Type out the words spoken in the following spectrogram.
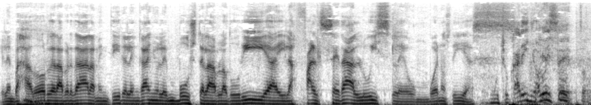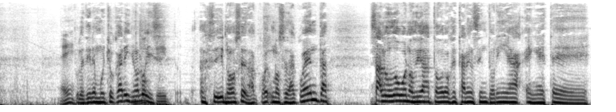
el embajador de la verdad, la mentira, el engaño, el embuste, la habladuría y la falsedad, Luis León. Buenos días. Mucho cariño, Luis. ¿Eh? Tú le tienes mucho cariño, Un Luis. poquito. Sí, no se da, no se da cuenta. Saludos, buenos días a todos los que están en sintonía en este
